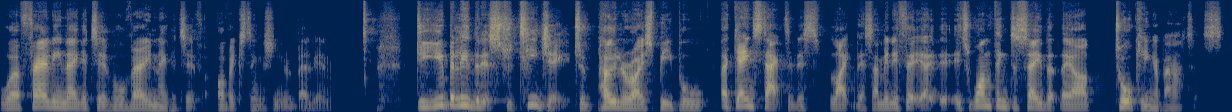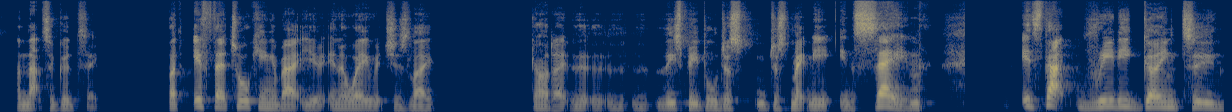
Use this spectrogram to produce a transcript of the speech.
were fairly negative or very negative of Extinction Rebellion. Do you believe that it's strategic to polarize people against activists like this? I mean, if they, uh, it's one thing to say that they are talking about us, and that's a good thing, but if they're talking about you in a way which is like, God, I, th- th- these people just just make me insane. Is that really going to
